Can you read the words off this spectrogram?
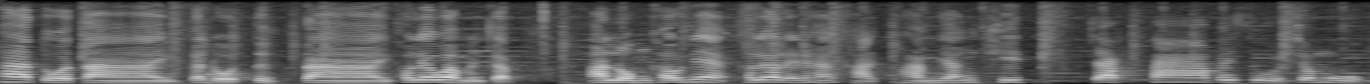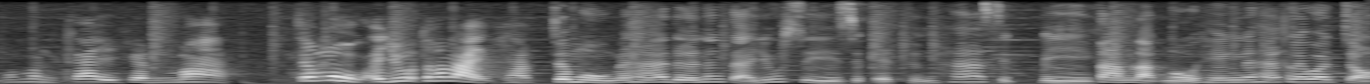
ฆ่าตัวตาย กระโดดตึกตายเขาเรียกว่าเหมือนกับอารมณ์เขาเนี่ยเขาเรียกอะไรนะคะขาดความยั้งคิด จากตาไปสู่จมูกเพราะมันใกล้กันมาก จมูกอายุเท่าไหร่ครับ จมูกนะคะเดินตั้งแต่อายุ 41 ถึง 50 ปี ตามหลักโงเฮงนะคะเขาเรียกว่าจ่อ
